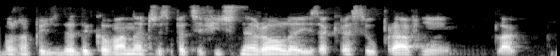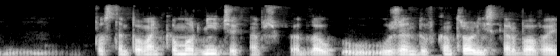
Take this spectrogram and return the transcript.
można powiedzieć, dedykowane czy specyficzne role i zakresy uprawnień dla postępowań komorniczych, na przykład dla urzędów kontroli skarbowej.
